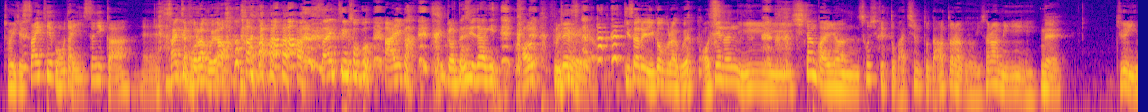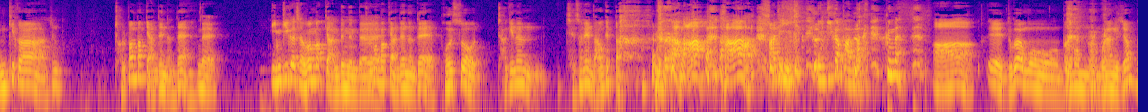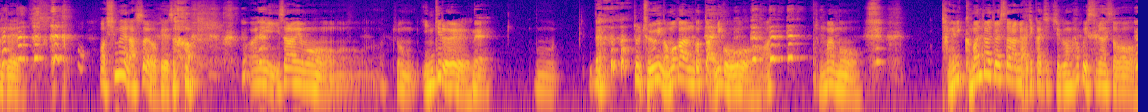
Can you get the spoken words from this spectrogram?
저희 이제 사이트에 보면 다 있으니까 예. 사이트 보라고요? 사이트 보고 아이가 런던 시장이 어, 근데 기사를 읽어보라고요? 어제는 이 시장 관련 소식이 또 마침 또 나왔더라고요. 이 사람이 네. 지금 임기가 좀 절반밖에 안 됐는데 네. 임기가 절반밖에 안 됐는데. 절반밖에 안 됐는데 벌써 자기는 재선에 나오겠다. 아, 아, 아직 임기, 임기가 반밖에 끝난. 아, 예, 누가 뭐 물어본 모양이죠. 근데 어, 신문에 났어요. 그래서 아니 이 사람이 뭐 좀 임기를 네. 뭐 좀 조용히 넘어간 것도 아니고 아, 정말 뭐 당연히 그만둬야 될 사람이 아직까지 지금 하고 있으면서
